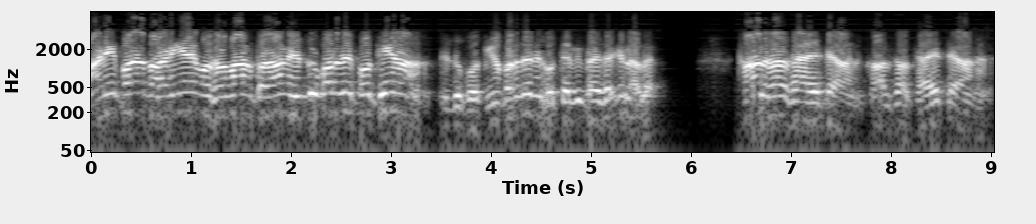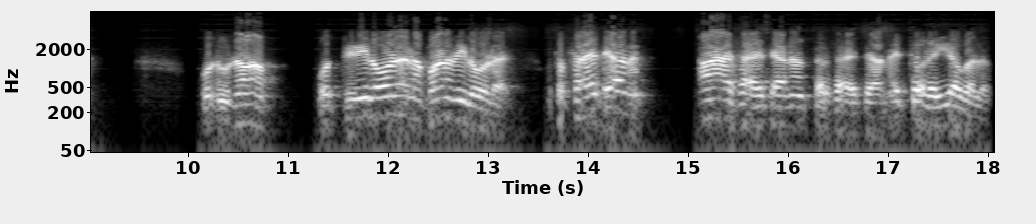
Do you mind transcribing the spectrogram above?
ਬਾਣੀ ਪੜ੍ਹਨ ਬਾਣੀ ਮੁਸਲਮਾਨ ਕੁਰਾਨ, ਹਿੰਦੂ ਪੜ੍ਹਦੇ ਪੋਥੀਆਂ ਹਿੰਦੂ ਪੋਥੀਆਂ ਪੜ੍ਹਦੇ ਨੇ, ਉੱਥੇ ਵੀ ਪੈਸਾ ਚਲਾਵੇ ਖਾਲਸਾ ਸਾਹਿਤ ਧਿਆਨ, ਖਾਲਸਾ ਸਾਹਿਬ ਧਿਆਨ ਉਹਨੂੰ ਨਾ ਪੋਥੀ ਦੀ ਲੋੜ ਹੈ, ਨਾ ਪੜ੍ਹਨ ਦੀ ਲੋੜ ਹੈ। ਉਹ ਤਾਂ ਸਾਹਿਬ ਧਿਆਨ ਹੈ। ਆ ਸਾਹਿਬ ਧਿਆਨ, ਅੰਤਰ ਸਾਹਿਤ ਧਿਆਨ, ਇੱਥੋਂ ਰਹੀ ਆ ਗੱਲ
